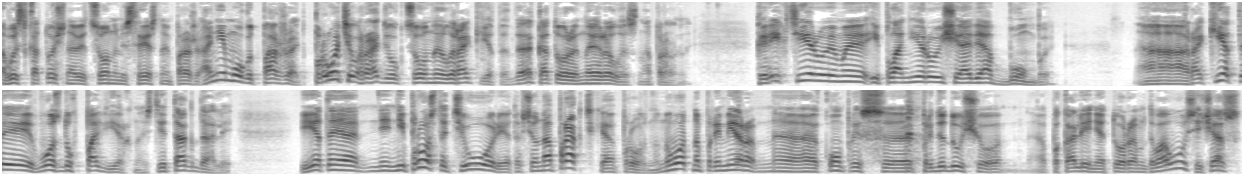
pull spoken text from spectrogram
высокоточно-авиационными средствами поражения. Они могут поражать противорадиоакционные ракеты, да, которые на РЛС направлены, корректируемые и планирующие авиабомбы, а, ракеты воздух-поверхность и так далее. И это не просто теория, это все на практике опробовано. Ну вот, например, э, комплекс э, предыдущего поколения ТОР-М2У сейчас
